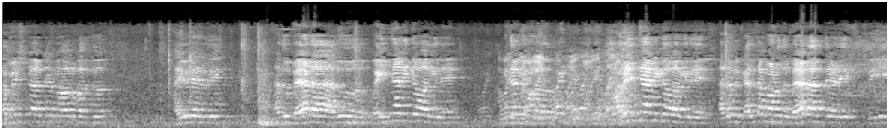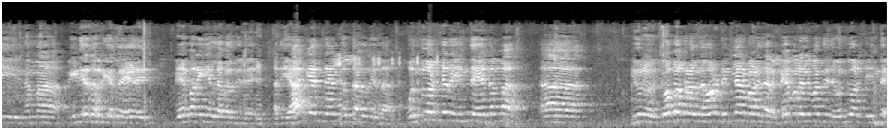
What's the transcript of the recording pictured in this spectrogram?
ರಮೇಶ್ ಟಾಟನ್ ಅವರು ಬಂದು ಹೈವೇಯಲ್ಲಿ, ಅದು ಬೇಡ, ಅದು ವೈಜ್ಞಾನಿಕವಾಗಿದೆ. ಅವೈಜ್ಞಾನಿಕವಾಗಿದೆ ಅದನ್ನು ಕೆಲಸ ಮಾಡೋದು ಬೇಡ ಅಂತ ಹೇಳಿ ಈ ನಮ್ಮ ಮೀಡಿಯಾದವರಿಗೆಲ್ಲ ಹೇಳಿ, ಪೇಪರಿಗೆಲ್ಲ ಬಂದಿದೆ. ಅದು ಯಾಕೆ ಅಂತ ಹೇಳಿ ಗೊತ್ತಾಗುದಿಲ್ಲ. ಒಂದು ವರ್ಷದ ಹಿಂದೆ ನಮ್ಮ ಇವರು ಶೋಭಾಕರವರು ಡಿಕ್ಲೇರ್ ಮಾಡಿದ್ದಾರೆ. ಪೇಪರ್ ಅಲ್ಲಿ ಬಂದಿದೆ ಒಂದು ವರ್ಷ ಹಿಂದೆ.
